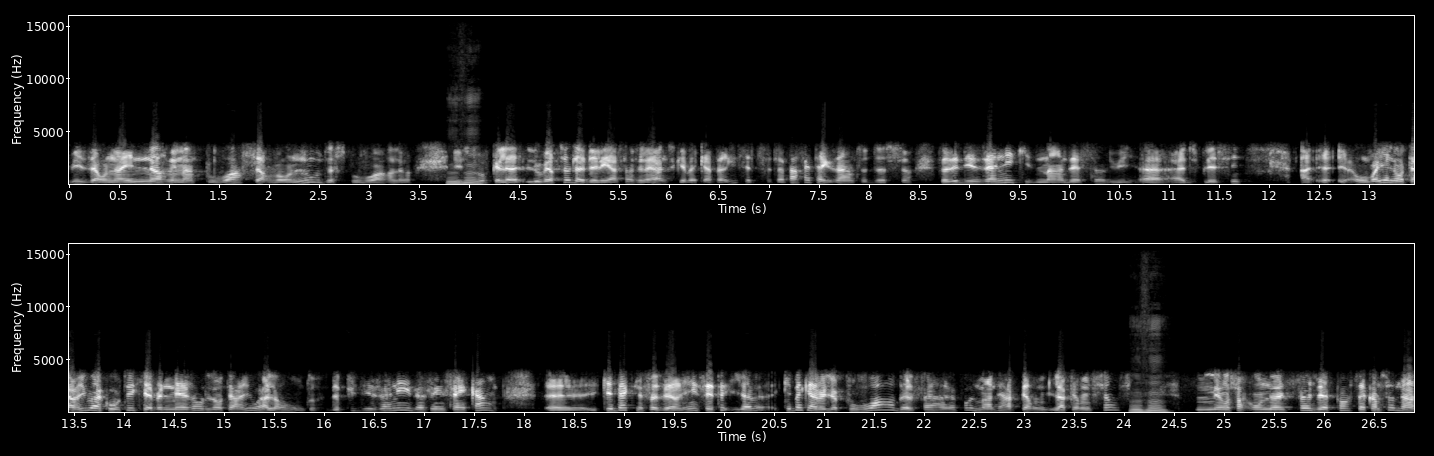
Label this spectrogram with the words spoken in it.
Lui, il disait on a énormément de pouvoir, servons-nous de ce pouvoir-là. Il se mhm. trouve que l'ouverture de la délégation générale du Québec à Paris, c'est un parfait exemple de ça. Ça faisait des années qu'il demandait ça, lui, à Duplessis. Ah, euh, euh, on voyait l'Ontario à côté, qu'il y avait une maison de l'Ontario à Londres depuis des années, des années 50. Euh, Québec ne faisait rien. C'était, Québec avait le pouvoir de le faire. Il n'avait pas demandé la, permission. Mm-hmm. Mais on, ne le faisait pas. C'était comme ça dans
